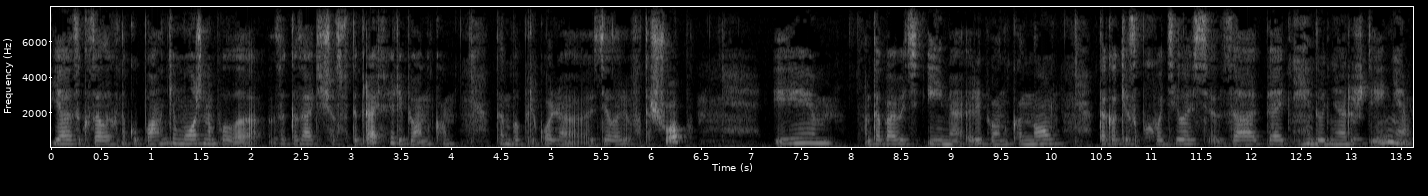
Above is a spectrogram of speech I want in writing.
Я заказала их на Купанге. Можно было заказать еще с фотографией ребенка. Там бы прикольно сделали фотошоп. И добавить имя ребенка. Но так как я спохватилась за 5 дней до дня рождения,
